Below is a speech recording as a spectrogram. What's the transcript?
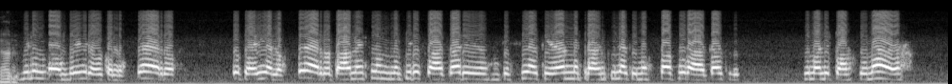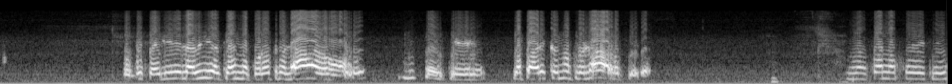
de los bomberos, con los perros yo pedía a los perros, también yo me quiero sacar, eh, que sea quedarme tranquila que no está por acá, que, no le pasó nada. Porque feliz de la vida que anda por otro lado, no sé, que, aparezca en otro lado, pero no sé, no sé qué,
